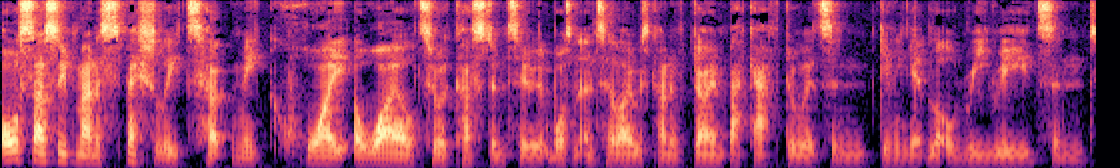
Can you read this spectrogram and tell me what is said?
All Star Superman especially took me quite a while to accustom to. It wasn't until I was kind of going back afterwards and giving it little rereads and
